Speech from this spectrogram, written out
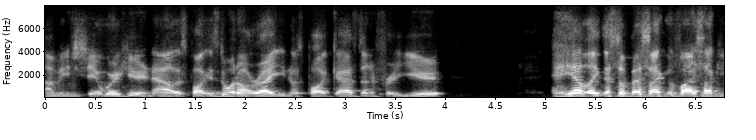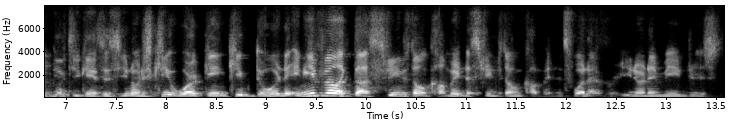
I mean Mhm. shit, we're here now. It's pod, it's doing all right. You know, it's podcast done it for a year. And yeah, like that's the best like, advice I can give to you, Kansas. Is, you know, just keep working, keep doing it. And even like the streams don't come in, the streams don't come in. It's whatever. You know what I mean? Just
